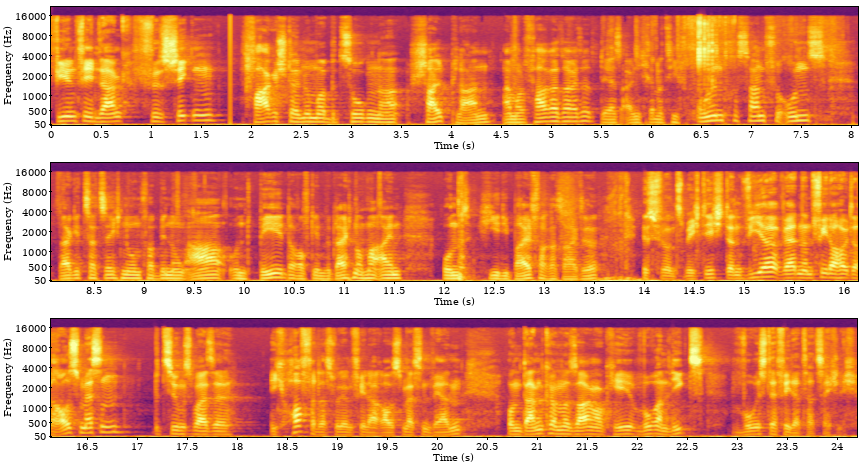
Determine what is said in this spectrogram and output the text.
Vielen, vielen Dank fürs Schicken. Fahrgestellnummer bezogener Schaltplan. Einmal Fahrerseite, der ist eigentlich relativ uninteressant für uns. Da geht es tatsächlich nur um Verbindung A und B, darauf gehen wir gleich nochmal ein. Und hier die Beifahrerseite ist für uns wichtig, denn wir werden den Fehler heute rausmessen, beziehungsweise ich hoffe, dass wir den Fehler rausmessen werden. Und dann können wir sagen, okay, woran liegt es? Wo ist der Fehler tatsächlich?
